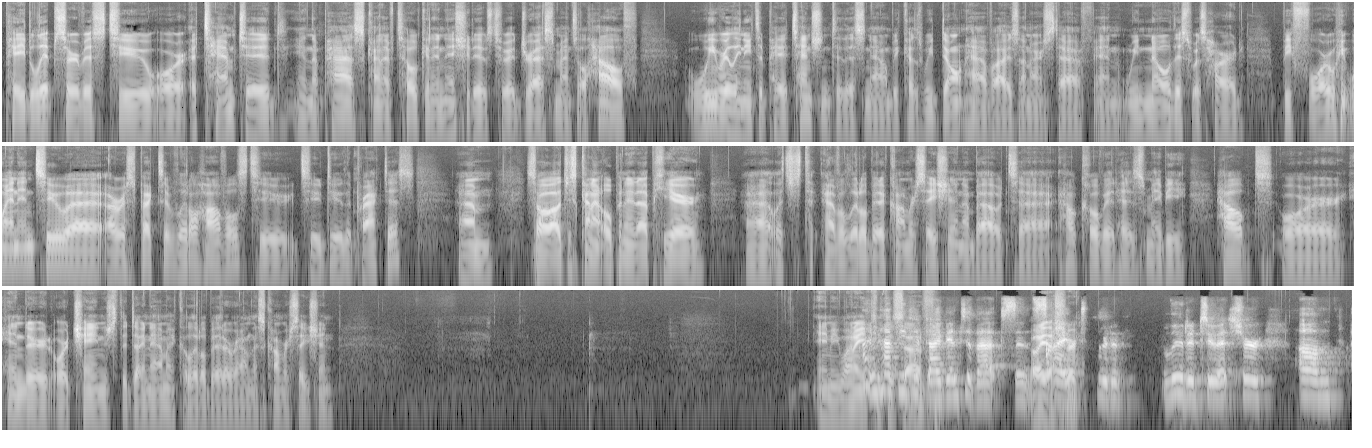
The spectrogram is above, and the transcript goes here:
paid lip service to or attempted in the past kind of token initiatives to address mental health, we really need to pay attention to this now because we don't have eyes on our staff and we know this was hard before we went into uh, our respective little hovels to, to do the practice. Um, so I'll just kind of open it up here. Uh, let's just have a little bit of conversation about uh, how COVID has maybe helped or hindered or changed the dynamic a little bit around this conversation? Amy, why don't you I'm kick happy to off? dive into that since Oh, yeah, I sure. sort of alluded to it. Sure. Um,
